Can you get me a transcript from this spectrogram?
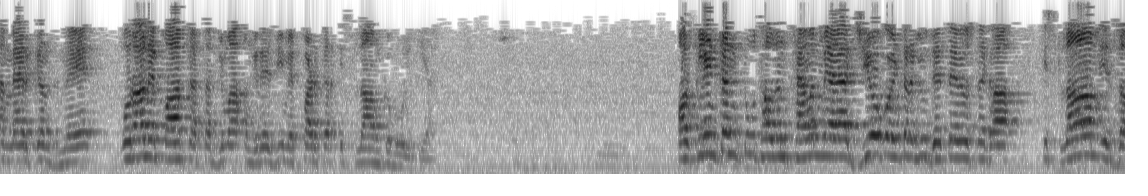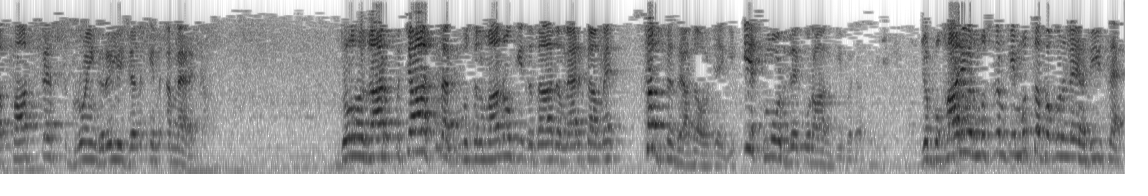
امیرکنز نے قرآن پاک کا ترجمہ انگریزی میں پڑھ کر اسلام قبول کیا۔ اور کلنٹن 2007 میں آیا، جیو کو انٹرویو دیتے ہوئے اس نے کہا، Islam is the fastest growing religion in America دو ہزار پچاس تک مسلمانوں کی تعداد امریکہ میں سب سے زیادہ ہو جائے گی اس موڈ سے قرآن کی وجہ سے۔ جو بخاری اور مسلم کی متفق حدیث ہے،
